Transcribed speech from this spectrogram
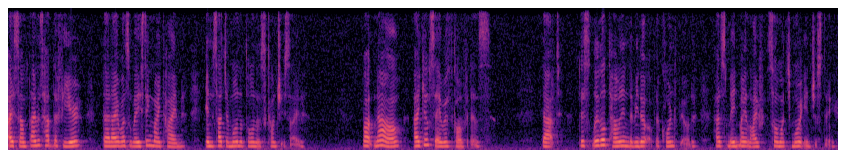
I sometimes had the fear that I was wasting my time in such a monotonous countryside. But now I can say with confidence that this little town in the middle of the cornfield has made my life so much more interesting.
